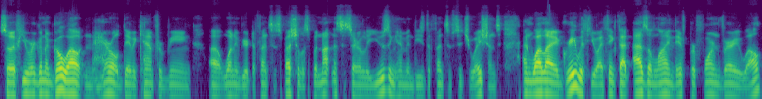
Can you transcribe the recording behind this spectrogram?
So if you were going to go out and herald David Kampf for being uh, one of your defensive specialists, but not necessarily using him in these defensive situations, and while I agree with you, I think that as a line they've performed very well.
